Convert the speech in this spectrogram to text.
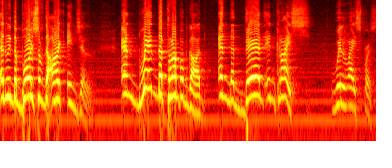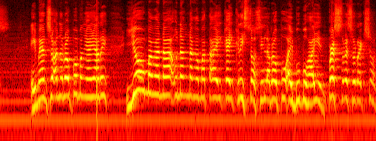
and with the voice of the archangel, and with the trump of God, and the dead in Christ will rise first. Amen? So ano raw po mangyayari? Yung mga naunang nangamatay kay Kristo, sila raw po ay bubuhayin. First resurrection.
